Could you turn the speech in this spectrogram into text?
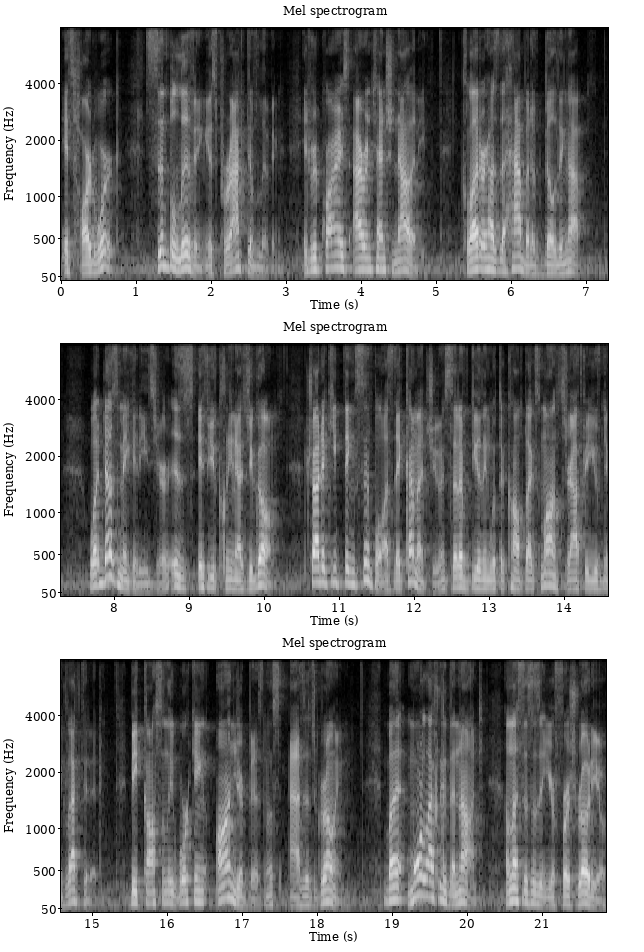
It's hard work. Simple living is proactive living. It requires our intentionality. Clutter has the habit of building up. What does make it easier is if you clean as you go. Try to keep things simple as they come at you instead of dealing with the complex monster after you've neglected it. Be constantly working on your business as it's growing. But more likely than not, unless this isn't your first rodeo,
